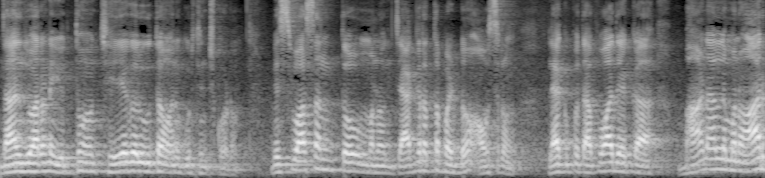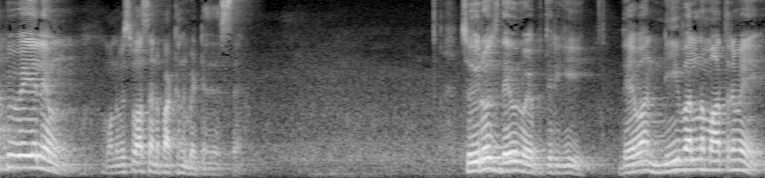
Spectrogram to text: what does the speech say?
దాని ద్వారానే యుద్ధం చేయగలుగుతాం అని గుర్తించుకోవడం. విశ్వాసంతో మనం జాగ్రత్త పడడం అవసరం. లేకపోతే అపవాది యొక్క బాణాలను మనం ఆర్పివేయలేము. మన విశ్వాసాన్ని పక్కన పెట్టేసేస్తే. సో ఈరోజు దేవుని వైపు తిరిగి దేవా నీ వలన మాత్రమే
